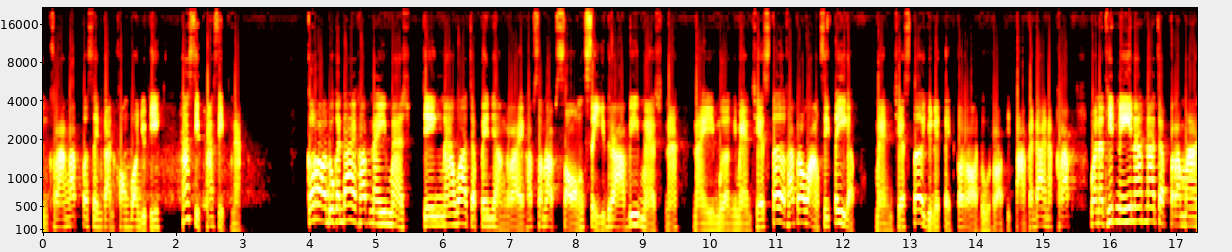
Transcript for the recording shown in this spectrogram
1ครั้งครับ เปอร์เซ็นต์การครองบอลอยู่ที่ 50-50 นะ ก็รอดูกันได้ครับในแมช จริงนะว่าจะเป็นอย่างไรครับสำหรับ 2 สีดราบี้แมชนะในเมืองแมนเชสเตอร์ครับระหว่างซิตี้กับแมนเชสเตอร์ยูไนเต็ดก็รอดูรอติดตามกันได้นะครับ วันอาทิตย์นี้นะน่าจะประมาณ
